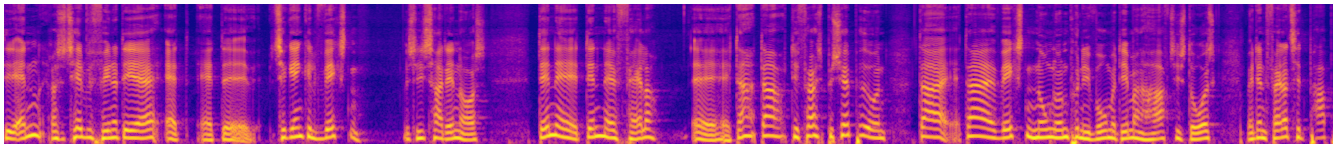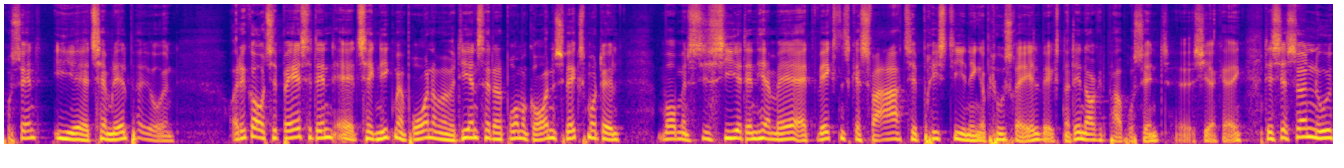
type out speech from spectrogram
det andet resultat, vi finder, det er, at, at uh, til gengæld væksten, hvis vi lige tager den også, den, uh, den uh, falder. Uh, der, der, det første budgetperioden, der, der er væksten nogenlunde på niveau med det, man har haft historisk, men den falder til et par procent i uh, terminalperioden. Og det går tilbage til den uh, teknik, man bruger, når man værdiansætter, der bruger man Gordons vækstmodel, hvor man siger den her med, at væksten skal svare til prisstigninger plus realvæksten, og det er nok et par procent øh, cirka. Ikke? Det ser sådan ud.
